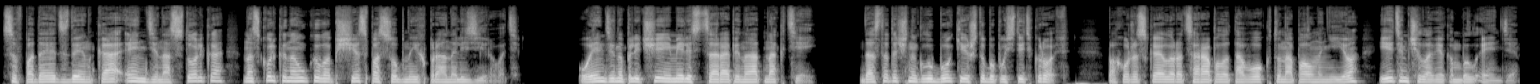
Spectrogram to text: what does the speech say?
совпадает с ДНК Энди настолько, насколько наука вообще способна их проанализировать. У Энди на плече имелись царапины от ногтей, достаточно глубокие, чтобы пустить кровь. Похоже, Скайлер царапала того, кто напал на нее, и этим человеком был Энди.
